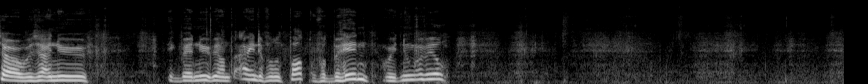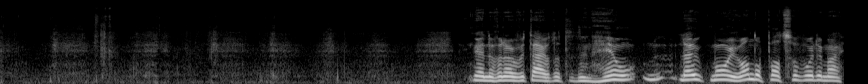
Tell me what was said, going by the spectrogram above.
Zo, we zijn nu, ik ben nu aan het einde van het pad, of het begin, hoe je het noemen wil. Ik ben ervan overtuigd dat het een heel leuk, mooi wandelpad zal worden, maar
